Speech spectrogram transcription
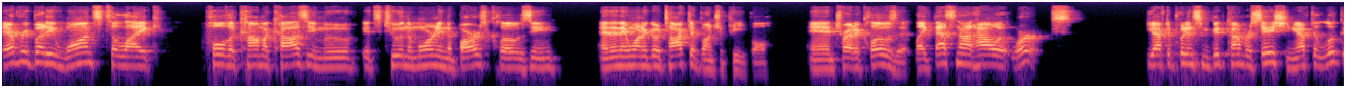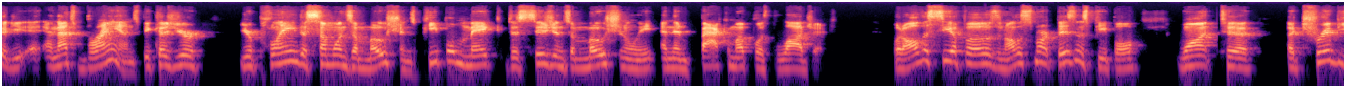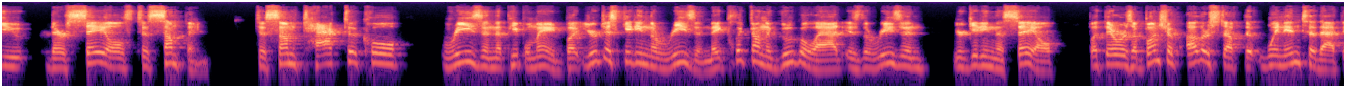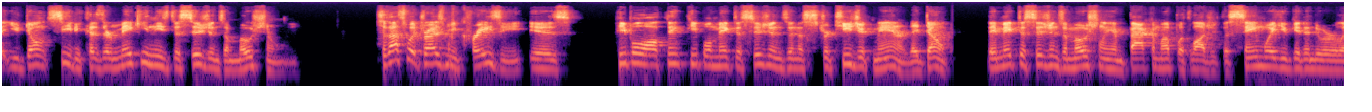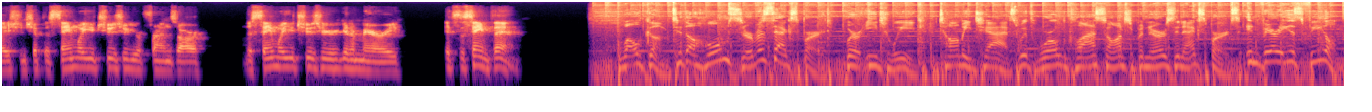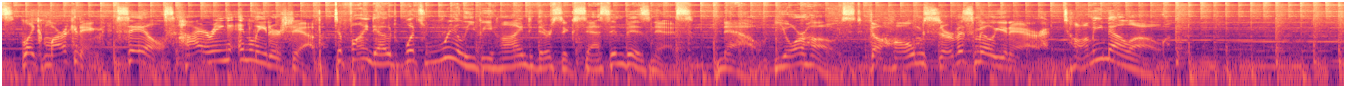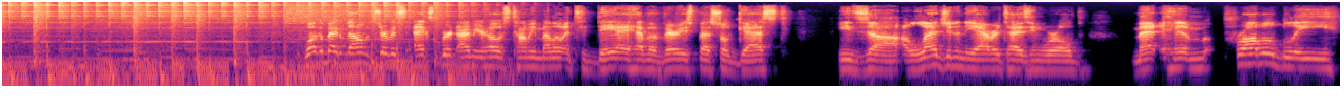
everybody wants to like pull the kamikaze move. It's two in the morning, the bar's closing, and then they want to go talk to a bunch of people and try to close it. Like that's not how it works. You have to put in some good conversation. You have to look at you, and that's brands because you're you're playing to someone's emotions. People make decisions emotionally and then back them up with logic. But all the CFOs and all the smart business people want to attribute their sales to something, to some tactical reason that people made. But you're just getting the reason. They clicked on the Google ad, is the reason you're getting the sale. But there was a bunch of other stuff that went into that that you don't see because they're making these decisions emotionally. So that's what drives me crazy is people all think people make decisions in a strategic manner. They don't. They make decisions emotionally and back them up with logic. The same way you get into a relationship, the same way you choose who your friends are, the same way you choose who you're going to marry. It's the same thing. Welcome to the Home Service Expert, where each week Tommy chats with world class entrepreneurs and experts in various fields like marketing, sales, hiring, and leadership to find out what's really behind their success in business. Now, your host, the Home Service Millionaire, Tommy Mello. Welcome back to the Home Service Expert. I'm your host, Tommy Mello, and today I have a very special guest. He's uh, a legend in the advertising world. Met him probably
